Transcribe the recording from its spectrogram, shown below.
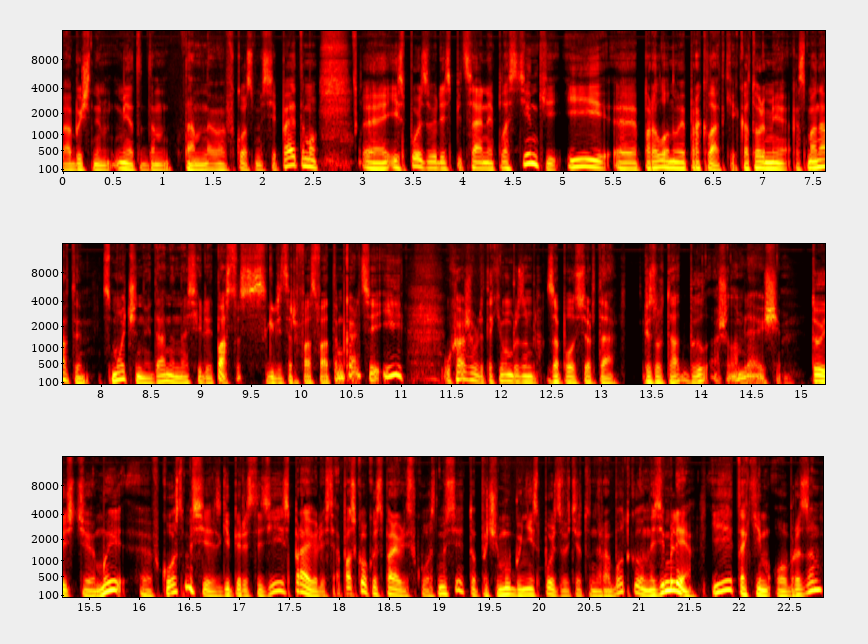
обычным методом там э, в космосе. Поэтому э, использовали специальные пластинки и э, поролоновые прокладки, которыми космонавты смоченные, да, наносили пасту с глицерофосфатом кальция и ухаживали таким образом за полостью рта. Результат был ошеломляющим. То есть э, мы э, в космосе с гиперэстезией справились. А поскольку справились в космосе, то почему бы не использовать эту наработку на Земле? И таким образом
